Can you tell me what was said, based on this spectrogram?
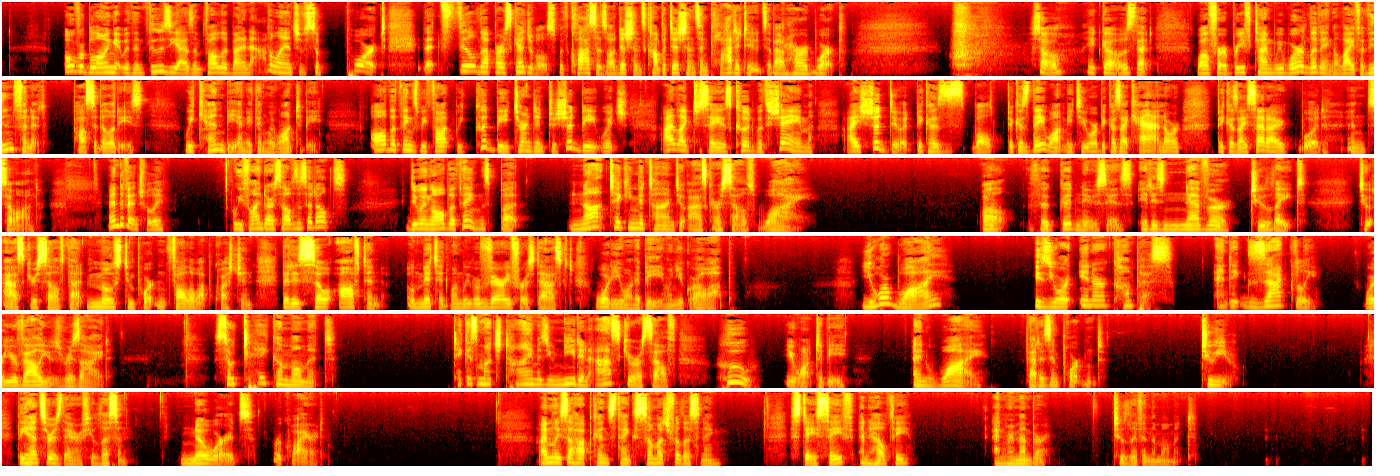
overblowing it with enthusiasm, followed by an avalanche of support that filled up our schedules with classes, auditions, competitions, and platitudes about hard work. So it goes that while for a brief time we were living a life of infinite possibilities, we can be anything we want to be all the things we thought we could be turned into should be, which I like to say is could with shame. I should do it because, well, because they want me to, or because I can, or because I said I would, and so on. And eventually, we find ourselves as adults doing all the things, but not taking the time to ask ourselves why. Well, the good news is it is never too late to ask yourself that most important follow up question that is so often omitted when we were very first asked, What do you want to be when you grow up? Your why is your inner compass and exactly where your values reside. So take a moment. Take as much time as you need and ask yourself who you want to be and why that is important to you? The answer is there if you listen. No words required. I'm Lisa Hopkins. Thanks so much for listening. Stay safe and healthy. And remember to live in the moment.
